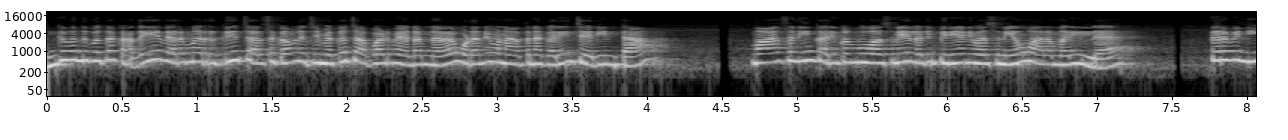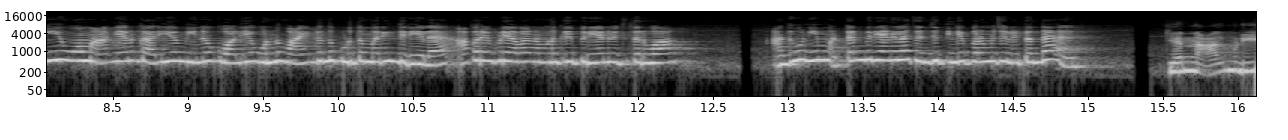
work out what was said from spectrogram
இங்க வந்து பார்த்தா கதையே வேற மாதிரி இருக்கு. சரசக்காவும் லட்சுமி அக்கா சாப்பாடு வேண்டாம் உடனே உன் ஆத்தன கறியும் சரின்ட்டா. வாசனையும் கறி குழம்பு வாசனையும் இல்லாட்டி பிரியாணி வாசனையும் வர மாதிரி இல்ல. பிறகு நீ உன் மாமியார் கறியும் மீனும் கோழியும் ஒண்ணு வாங்கிட்டு வந்து கொடுத்த மாதிரியும் தெரியல. அப்புறம் எப்படி அவ நம்மளுக்கு பிரியாணி வச்சு தருவா? அதுவும் நீ மட்டன் பிரியாணி எல்லாம் செஞ்சு திங்க போறோம்னு சொல்லிட்டு இருந்த என் நாள்முடி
